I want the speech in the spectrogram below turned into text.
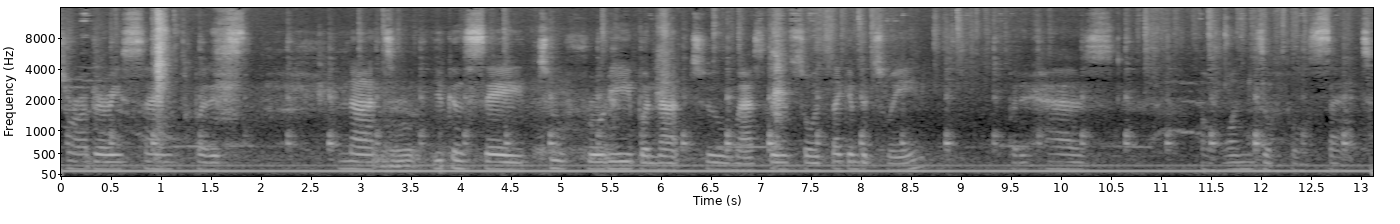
strawberry scent, but it's not, you can say too fruity, but not too masculine. So it's like in between, but it has a wonderful scent.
